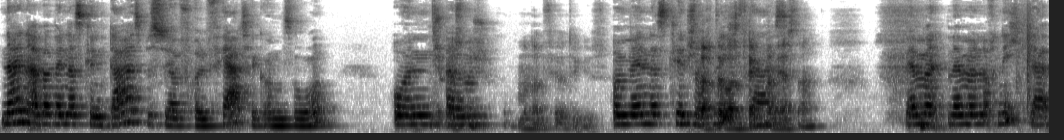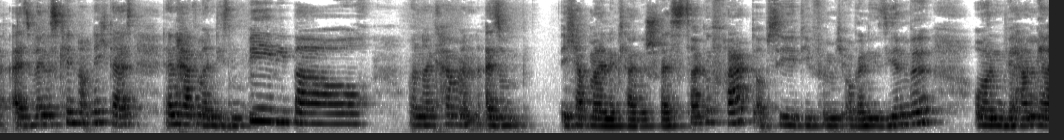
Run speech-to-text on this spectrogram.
Nein, aber wenn das Kind da ist, bist du ja voll fertig und so. Und, Ich weiß ähm, nicht, ob man dann fertig ist. und wenn das Kind Ich noch dachte, wann nicht fängt da man ist, erst an? wenn man, wenn man noch nicht da, also wenn das Kind noch nicht da ist, dann hat man diesen Babybauch und dann kann man, also ich habe meine kleine Schwester gefragt, ob sie die für mich organisieren will. Und wir haben ja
